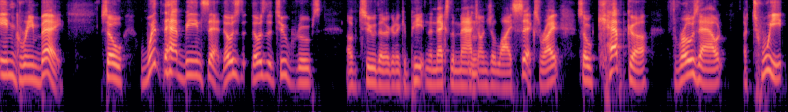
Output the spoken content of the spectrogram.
in Green Bay. So with that being said, those those are the two groups of two that are going to compete in the next the match Mhm. on July 6th, right? So Koepka throws out a tweet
